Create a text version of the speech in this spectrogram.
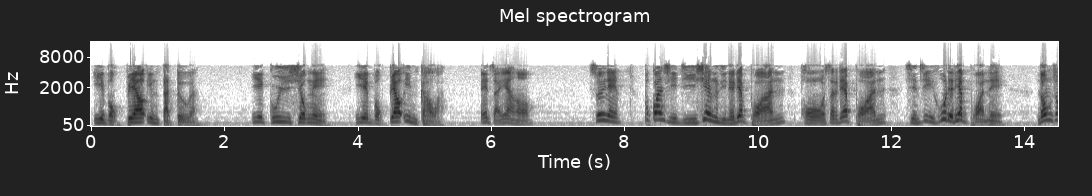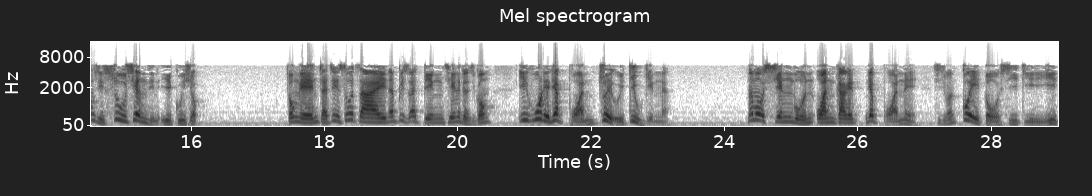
伊的目标应达到啊，伊的归宿呢，伊的目标应到啊，会知影吼？所以呢，不管是二圣人的涅盘。菩萨的涅盘，甚至佛的涅盘呢，拢总是四圣人伊归属。当然，在这所在，咱必须要澄清的，就是讲，以佛的涅盘最为究竟呢。那么，声闻冤家的涅盘呢，是一款过渡时期而已。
